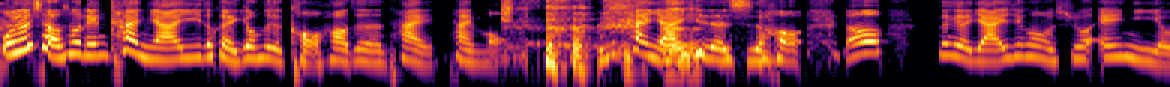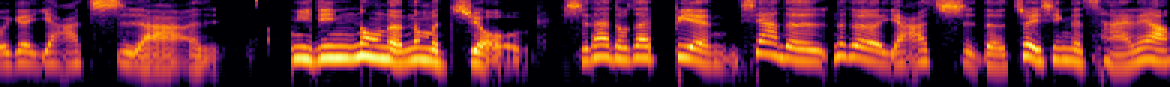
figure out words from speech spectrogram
我就想说，连看牙医都可以用这个口号，真的太太猛了。我去看牙医的时候，然后。那个牙医就跟我说：“哎、你有一个牙齿啊，你已经弄了那么久，时代都在变，现在的那个牙齿的最新的材料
